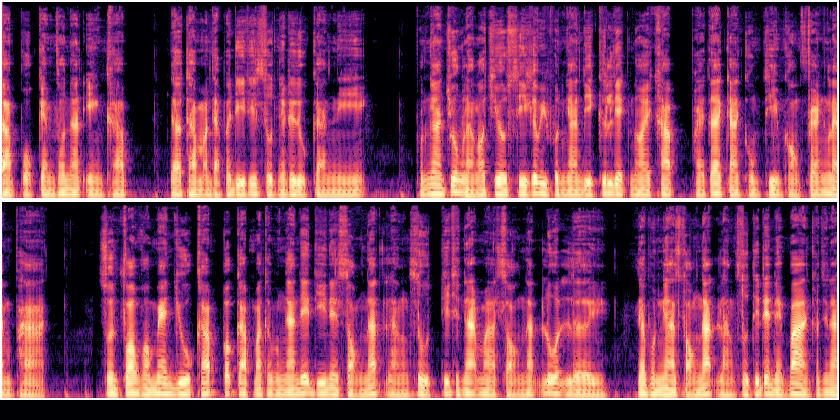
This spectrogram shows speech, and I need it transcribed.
ตามโปรแกรมเท่านั้นเองครับ แล้วทำอันดับให้ดีที่สุดในฤดูกาลนี้ ผลงานช่วงหลังของเชลซีก็มีผลงานดีขึ้นเล็กน้อยครับ ภายใต้การคุมทีมของแฟรงค์แลมพาร์ดส่วนฟอร์มของแมนยูครับก็กลับมาทำงานได้ดีใน 2 นัดหลังสุดที่ชนะมา 2 นัดรวดเลย และผลงาน 2 นัดหลังสุดที่เล่นในบ้านก็ชนะ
